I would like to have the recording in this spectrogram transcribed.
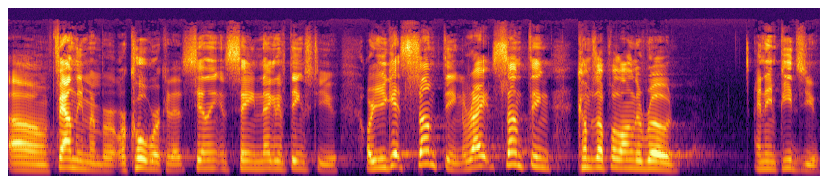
um, family member or coworker that's saying, saying negative things to you, or you get something right. Something comes up along the road and impedes you.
